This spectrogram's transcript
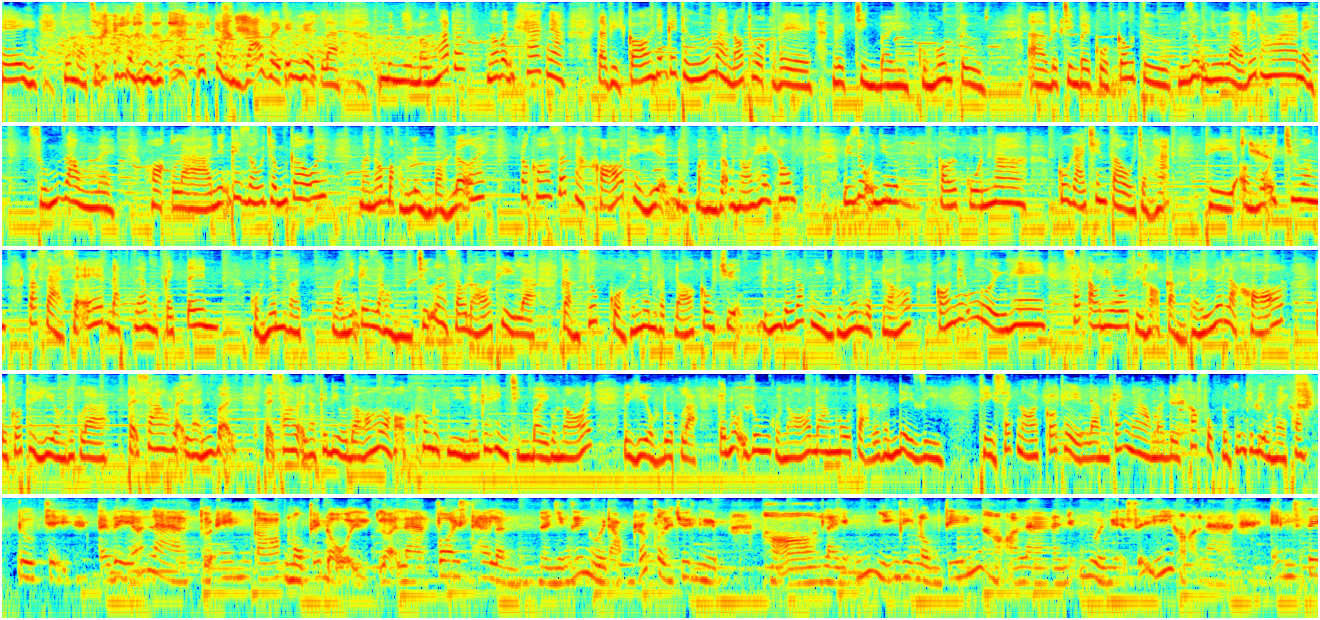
Nhưng mà chỉ cái cảm giác về cái việc là mình nhìn bằng mắt á nó vẫn khác nha. Tại vì có những cái thứ mà nó thuộc về việc trình bày của ngôn từ à, việc trình bày của câu từ. Ví dụ như là viết hoa này xuống dòng này hoặc là những cái dấu chấm câu ấy mà nó bỏ lửng bỏ lỡ ấy nó có rất là khó thể hiện được bằng giọng nói hay không? Ví dụ như có cái cuốn uh, cô gái trên tàu chẳng hạn thì ở mỗi chương tác giả sẽ đặt ra một cái tên của nhân vật và những cái dòng chữ ở sau đó thì là cảm xúc của cái nhân vật đó, câu chuyện đứng dưới góc nhìn của nhân vật đó. Có những người nghe sách audio thì họ cảm thấy rất là khó để có thể hiểu được là tại sao lại là như vậy, tại sao lại là cái điều đó và họ không được nhìn thấy cái hình trình bày của nó ấy để hiểu được là cái nội dung của nó đang mô tả cái vấn đề gì thì sách nói có thể làm cách nào mà để khắc phục được những cái điều này không? Được chị. Tại vì á là tụi em có một cái đội gọi là voice talent là những cái người đọc rất là chuyên nghiệp. Họ là những diễn viên lồng tiếng họ là những người nghệ sĩ họ là mc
